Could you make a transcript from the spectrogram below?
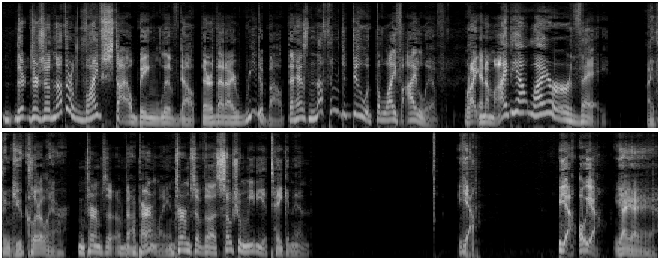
There, there's another lifestyle being lived out there that I read about that has nothing to do with the life I live. Right. And am I the outlier or they? I think you clearly are. In terms of apparently, in terms of uh, social media taken in. Yeah. Yeah. Oh, yeah. Yeah, yeah, yeah, yeah.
